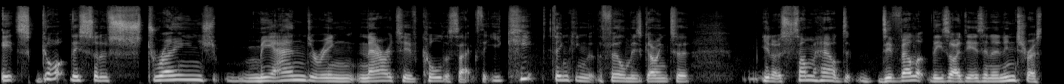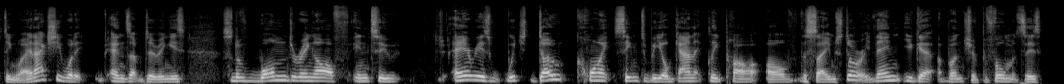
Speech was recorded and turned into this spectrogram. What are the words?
it's got this sort of strange, meandering narrative cul-de-sacs that you keep thinking that the film is going to, you know, somehow d- develop these ideas in an interesting way. And actually, what it ends up doing is sort of wandering off into areas which don't quite seem to be organically part of the same story. Then you get a bunch of performances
